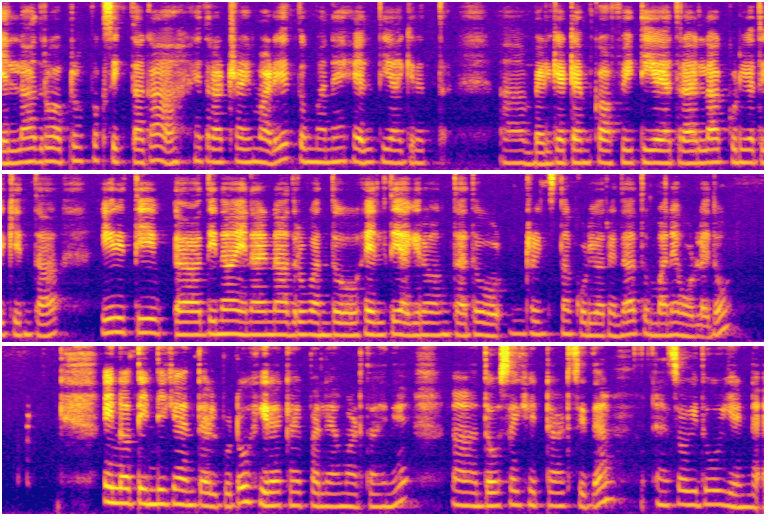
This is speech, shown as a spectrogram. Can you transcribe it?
ಎಲ್ಲಾದರೂ ಅಪರೂಪಕ್ಕೆ ಸಿಕ್ಕಿದಾಗ ಈ ಥರ ಟ್ರೈ ಮಾಡಿ ತುಂಬಾ ಹೆಲ್ತಿಯಾಗಿರುತ್ತೆ ಬೆಳಗ್ಗೆ ಟೈಮ್ ಕಾಫಿ ಟೀ ಆ ಥರ ಎಲ್ಲ ಕುಡಿಯೋದಕ್ಕಿಂತ ಈ ರೀತಿ ದಿನ ಏನೇನಾದರೂ ಒಂದು ಹೆಲ್ತಿಯಾಗಿರೋ ಅಂಥದ್ದು ಡ್ರಿಂಕ್ಸ್ನ ಕುಡಿಯೋದ್ರಿಂದ ತುಂಬಾ ಒಳ್ಳೆಯದು ಇನ್ನು ತಿಂಡಿಗೆ ಅಂತ ಹೇಳ್ಬಿಟ್ಟು ಹೀರೆಕಾಯಿ ಪಲ್ಯ ಮಾಡ್ತಾಯಿದ್ದೀನಿ ದೋಸೆಗೆ ಹಿಟ್ಟಾಡಿಸಿದ್ದೆ ಸೊ ಇದು ಎಣ್ಣೆ.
